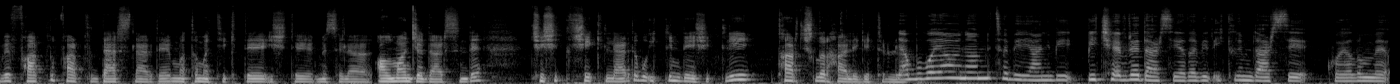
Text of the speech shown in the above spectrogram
ve farklı farklı derslerde matematikte işte mesela Almanca dersinde çeşitli şekillerde bu iklim değişikliği tartışılır hale getiriliyor. Ya bu bayağı önemli tabii. Yani bir bir çevre dersi ya da bir iklim dersi koyalım ve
